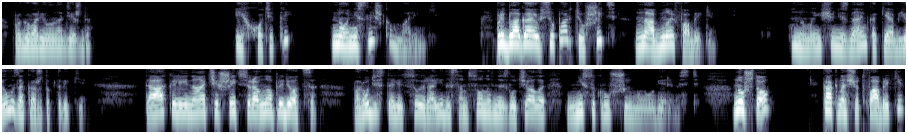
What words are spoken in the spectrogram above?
— проговорила Надежда. Их хоть и три, но они слишком маленькие. Предлагаю всю партию шить на одной фабрике. Но мы еще не знаем, какие объемы закажут оптовики. Так или иначе, шить все равно придется. Породистое лицо Ираиды Самсоновны излучало несокрушимую уверенность. — Ну что, как насчет фабрики?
